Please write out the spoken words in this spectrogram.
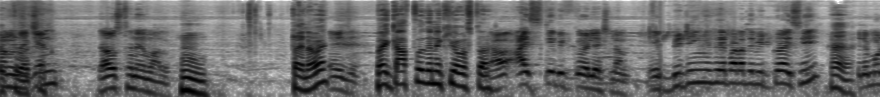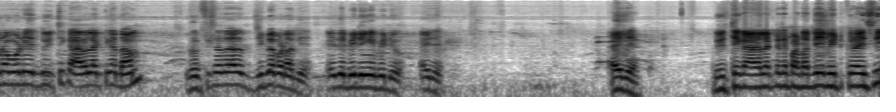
দেখতে পাচ্ছি। রাজস্থানের মাল। হুম তাই না ভাই? যে। ভাই গাপ পর্যন্ত কি অবস্থা? আইসকে বিট করে আসলাম। এই বিটিং যে পাড়াতে বিট করাইছি হ্যাঁ। এটা মোটামুটি দুই থেকে আড়াই লাখ টাকা দাম। রফিস হাজার জিবলা পাঠা দিয়ে। এই যে বিডিং এর ভিডিও এই যে। এই যে। দুই থেকে আড়াই লাখ টাকা পাঠা দিয়ে বিট করাইছি।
